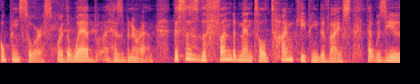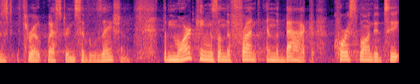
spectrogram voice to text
open source or the web has been around. This is the fundamental timekeeping device that was used throughout Western civilization. The markings on the front and the back corresponded to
